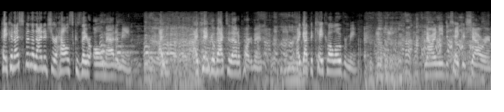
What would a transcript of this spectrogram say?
hey, can I spend the night at your house because they are all mad at me? I, I can't go back to that apartment. I got the cake all over me. Now I need to take a shower.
